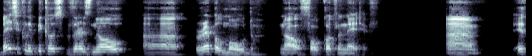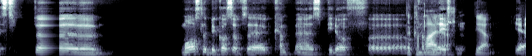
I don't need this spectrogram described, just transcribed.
basically, because there is no REPL mode now for Kotlin native. Um, it's the mostly because of the com- uh, speed of uh, The compiler. compilation. Yeah. Yeah.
